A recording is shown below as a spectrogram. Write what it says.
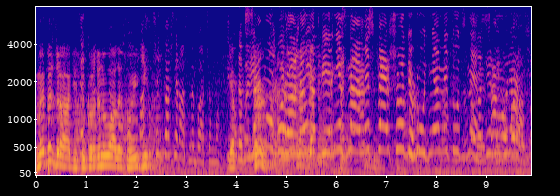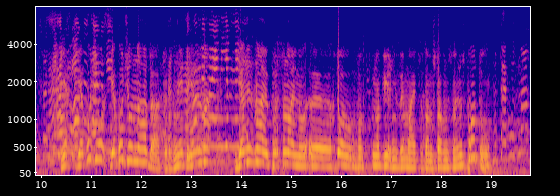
ми без радістю координували свої дії. Й перший раз ми бачимо. Я... Самооборона в надвірні з нами з 1 грудня. Ми тут з ними. Самооборона. Я, я хочу, я хочу вам нагадати, розумієте, я не знаю, я не знаю персонально, е, хто в надвірні займається там штабом національного спротиву. Ну треба знати.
